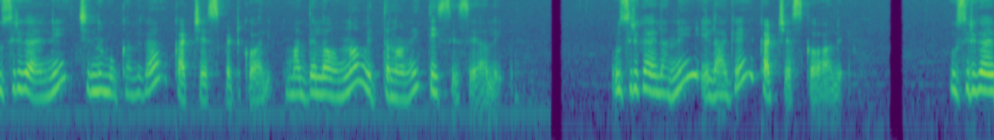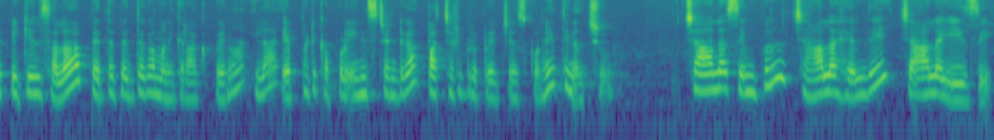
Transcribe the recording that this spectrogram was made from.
ఉసిరికాయల్ని చిన్న ముక్కలుగా కట్ చేసి పెట్టుకోవాలి. మధ్యలో ఉన్న విత్తనాన్ని తీసేసేయాలి. ఉసిరికాయలన్నీ ఇలాగే కట్ చేసుకోవాలి. ఉసిరికాయ పికిల్స్ అలా పెద్ద పెద్దగా మనకి రాకపోయినా ఇలా ఎప్పటికప్పుడు ఇన్స్టెంట్గా పచ్చడి ప్రిపేర్ చేసుకొని తినచ్చు. చాలా సింపుల్ చాలా హెల్దీ చాలా ఈజీ.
